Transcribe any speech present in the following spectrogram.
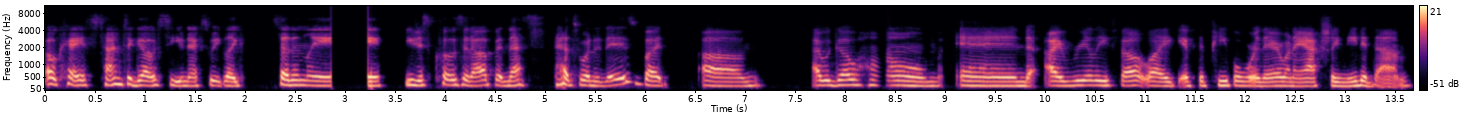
okay it's time to go see you next week. Like suddenly you just close it up and that's that's what it is. But um i would go home and i really felt like if the people were there when i actually needed them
